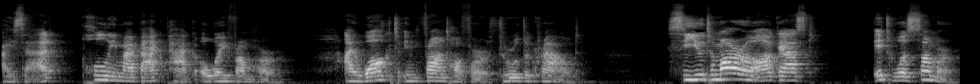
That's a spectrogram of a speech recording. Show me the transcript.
I said, pulling my backpack away from her. I walked in front of her through the crowd. See you tomorrow, August. It was Summer.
